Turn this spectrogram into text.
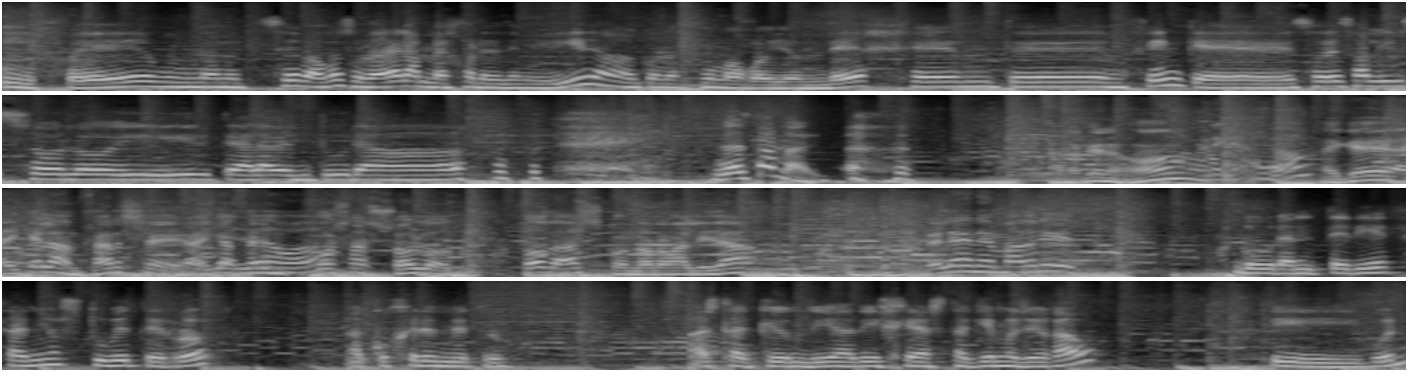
Y fue una noche, vamos, una de las mejores de mi vida. Conocí un mogollón de gente, en fin, que eso de salir solo e irte a la aventura no está mal. Que no. Hay que, hay que lanzarse, hay que hacer luego. cosas solo, todas, con normalidad. Belén, en Madrid. Durante 10 años tuve terror a coger el metro. Hasta que un día dije, hasta aquí hemos llegado. Y bueno,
